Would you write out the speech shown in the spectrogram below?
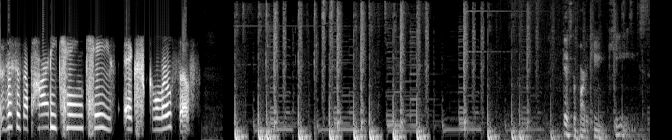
This is a Party King Keys exclusive. It's the Party King Keys.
